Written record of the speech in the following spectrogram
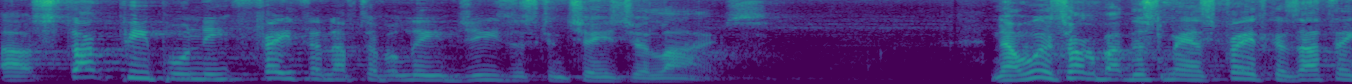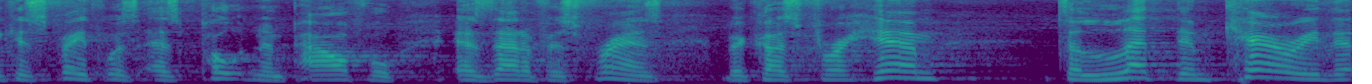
Uh, stuck people need faith enough to believe Jesus can change their lives. Now, we're going to talk about this man's faith because I think his faith was as potent and powerful as that of his friends because for him to let them carry them,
